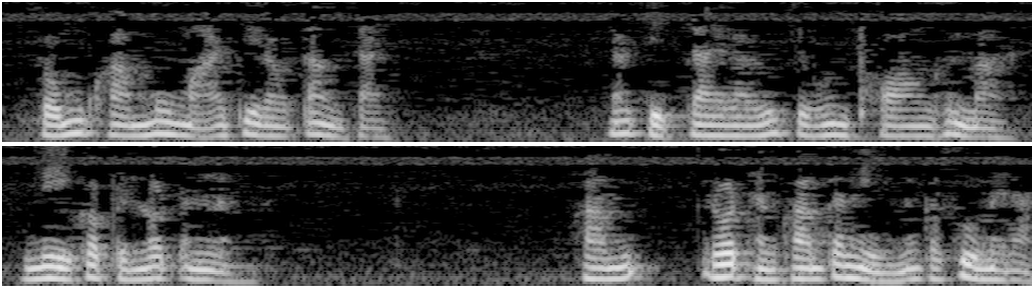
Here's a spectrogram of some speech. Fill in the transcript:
ๆ สมความมุ่งหมายที่เราตั้งใจ แล้วจิตใจเรารู้สึกมันพองขึ้นมา นี่ก็เป็นรถอันหนึ่ง ความรถแห่งความตนีมันก็สู้ไม่ได้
